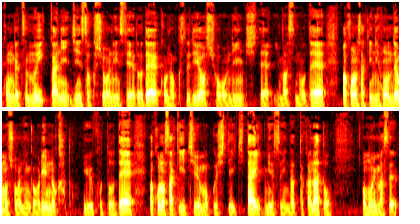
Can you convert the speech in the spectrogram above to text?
今月6日に迅速承認制度でこの薬を承認していますので、まあ、この先日本でも承認が下りるのかということで、まあ、この先注目していきたいニュースになったかなと思います。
